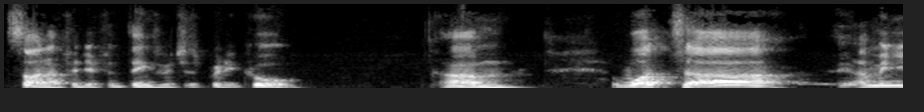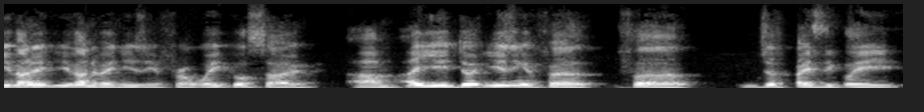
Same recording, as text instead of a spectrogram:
sign up for different things, which is pretty cool. Um, what uh, I mean, you've only you've only been using it for a week or so. Um, are you do, using it for for just basically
